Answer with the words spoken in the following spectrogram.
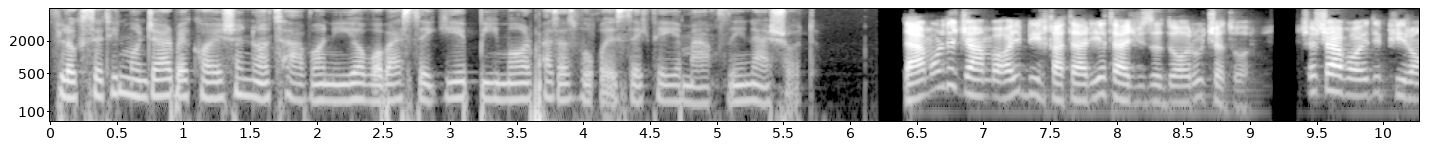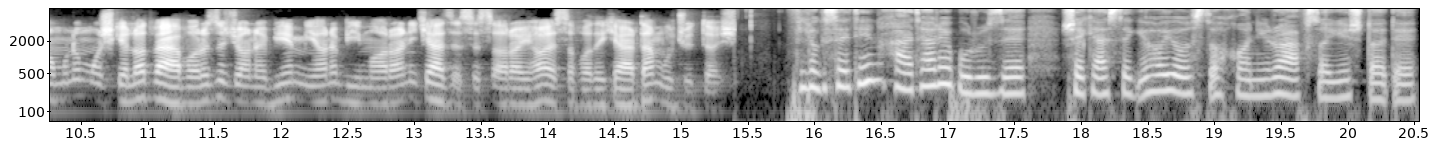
فلوکستین منجر به کاهش ناتوانی یا وابستگی بیمار پس از وقوع سکته مغزی نشد. در مورد جنبه های بیخطری تجویز دارو چطور؟ چه شواهدی پیرامون مشکلات و عوارض جانبی میان بیمارانی که از اسسارایی ها استفاده کردن وجود داشت؟ فلوکستین خطر بروز شکستگی های استخوانی را افزایش داده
